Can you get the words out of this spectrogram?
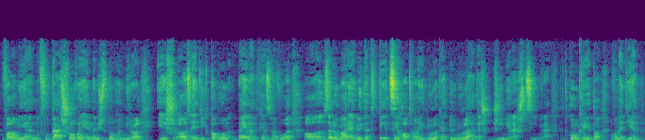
valamilyen futásról, vagy én nem is tudom, hogy miről, és az egyik tabon bejelentkezve volt az előbb már említett TC670207-es gmail-es címre. Tehát konkrétan van egy ilyen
